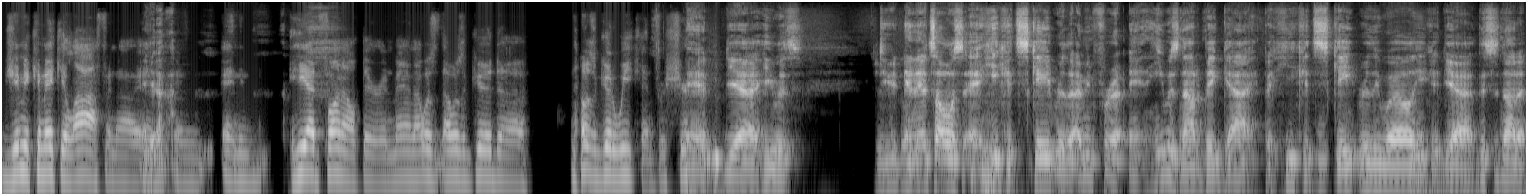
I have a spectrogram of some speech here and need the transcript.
jimmy can make you laugh and uh and, Yeah. and and he had fun out there and man that was that was a good uh that was a good weekend for sure Man, yeah, he was. Jimmy Dude, and it's always he could skate really. I mean, for a, and he was not a big guy, but he could skate really well. He could, yeah. This is not a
